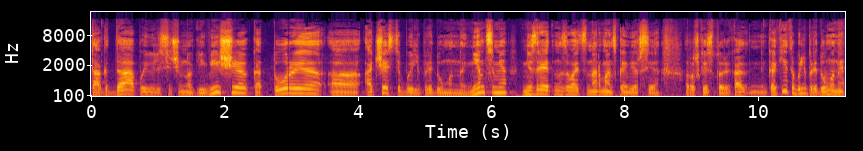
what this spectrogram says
тогда появились очень многие вещи, которые э, отчасти были придуманы немцами, не зря это называется нормандская версия русской истории, какие-то были придуманы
